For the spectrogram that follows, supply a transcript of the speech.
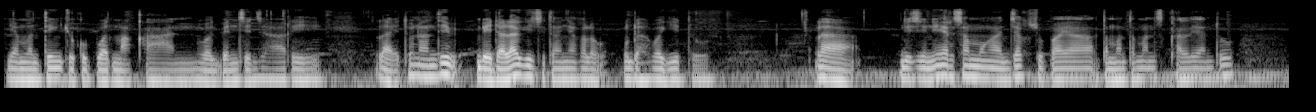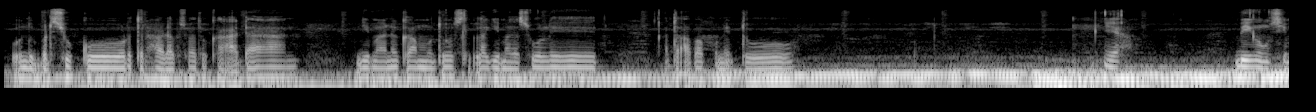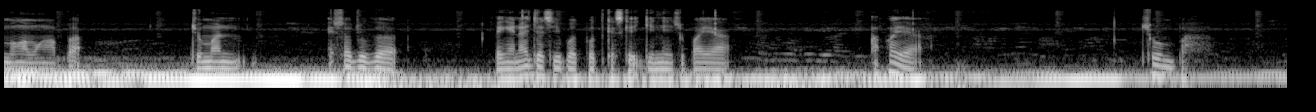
Yang penting cukup buat makan buat bensin sehari. Lah itu nanti beda lagi ceritanya kalau udah begitu. Lah di sini Ersa mau ngajak supaya teman-teman sekalian tuh untuk bersyukur terhadap suatu keadaan di mana kamu tuh lagi masa sulit atau apa pun itu. Ya bingung sih mau ngomong apa. Cuman Esa juga pengen aja sih buat podcast kayak gini supaya apa ya sumpah.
